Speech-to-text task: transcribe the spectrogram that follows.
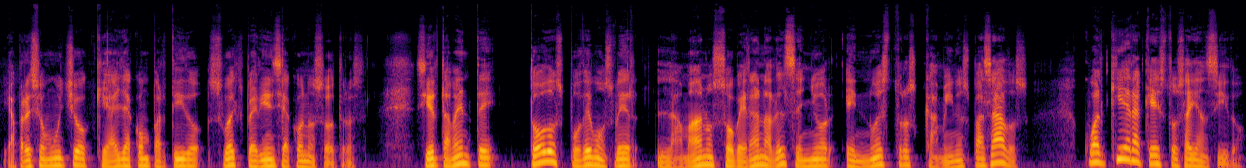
y aprecio mucho que haya compartido su experiencia con nosotros. Ciertamente, todos podemos ver la mano soberana del Señor en nuestros caminos pasados, cualquiera que estos hayan sido,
